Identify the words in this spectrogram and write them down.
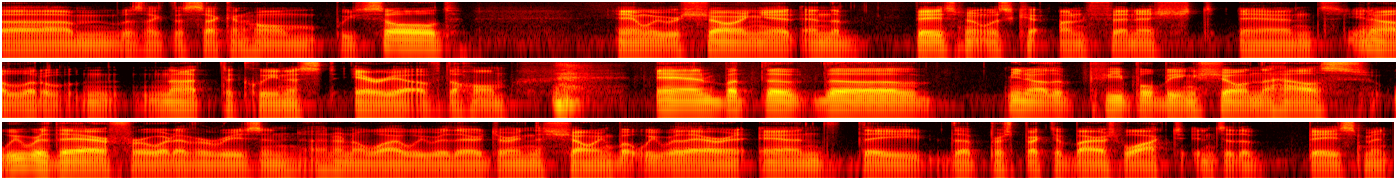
Um, it was like the second home we sold, and we were showing it, and the basement was unfinished, and you know, a little n- not the cleanest area of the home. and but the the you know the people being shown the house, we were there for whatever reason. I don't know why we were there during the showing, but we were there, and they the prospective buyers walked into the basement,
